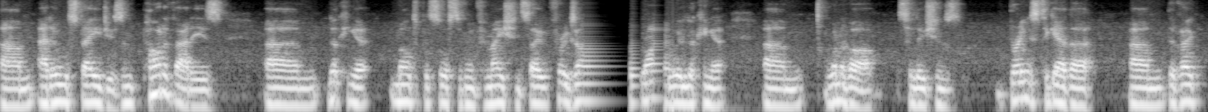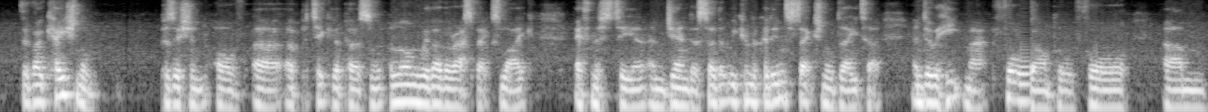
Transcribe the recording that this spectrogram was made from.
um, at all stages. And part of that is um, looking at multiple sources of information. So, for example, right now we're looking at um, one of our solutions brings together um, the, vo- the vocational position of uh, a particular person along with other aspects like ethnicity and, gender so that we can look at intersectional data and do a heat map, for example, for um,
